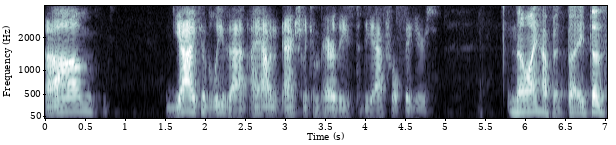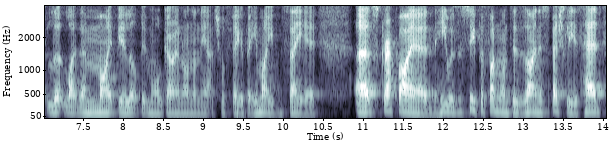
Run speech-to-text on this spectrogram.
Um, yeah, I can believe that. I haven't actually compared these to the actual figures. No, I haven't, but it does look like there might be a little bit more going on on the actual figure. But he might even say here, uh, Scrap Iron. He was a super fun one to design, especially his head.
